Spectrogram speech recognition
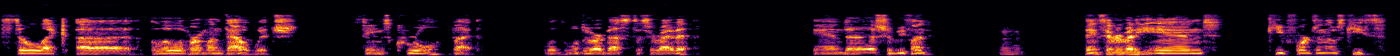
still like uh, a little over a month out, which seems cruel, but we'll we'll do our best to survive it, and uh, should be fun. Mhm. Thanks everybody, and keep forging those keys.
